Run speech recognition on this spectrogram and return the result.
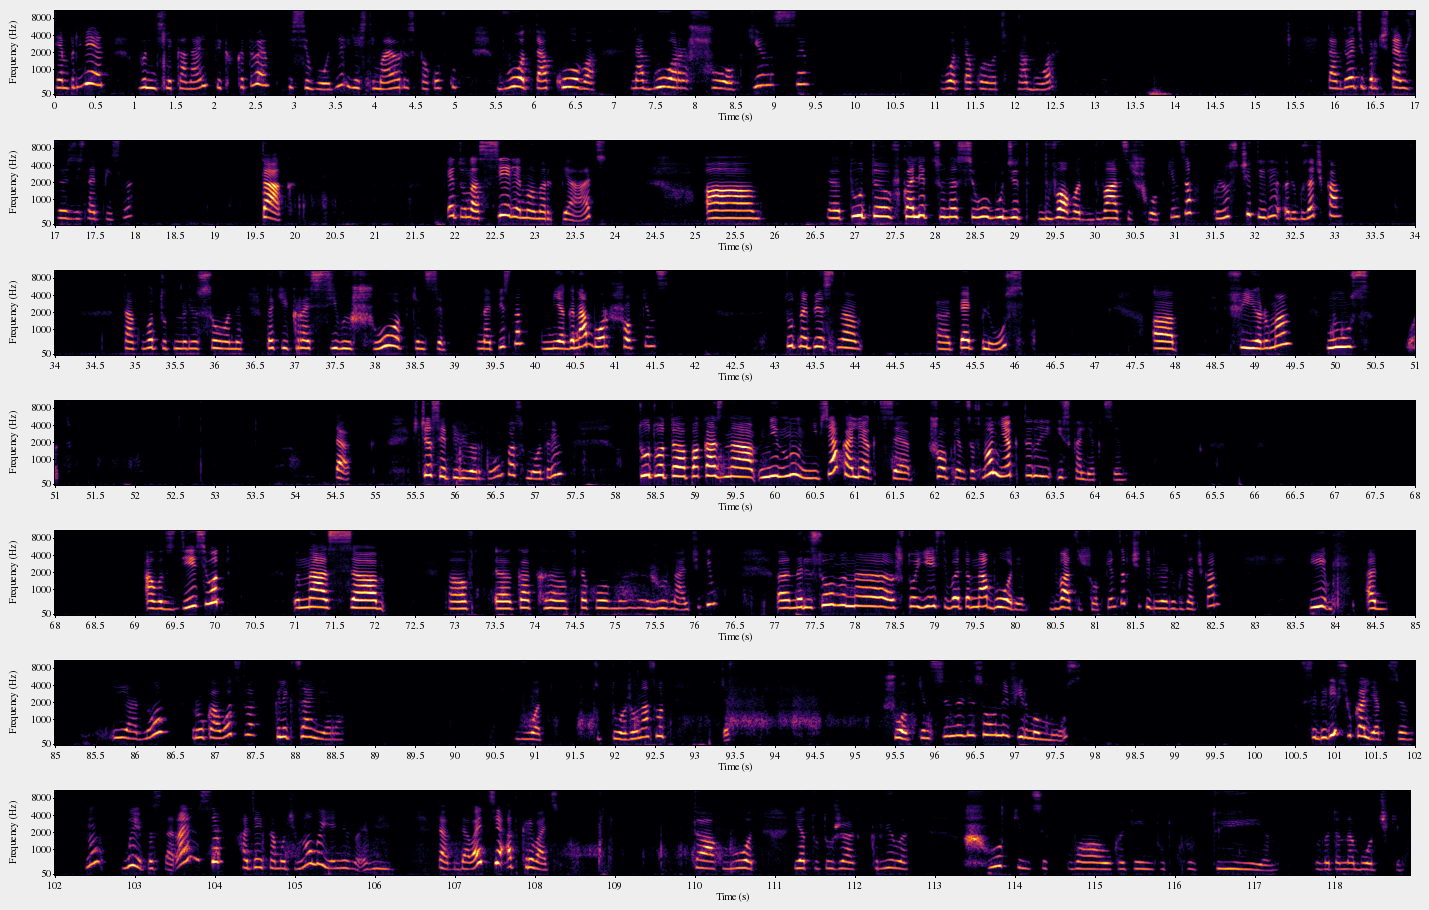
Всем привет! Вы на телеканале Тыковка ТВ. И сегодня я снимаю распаковку вот такого набора Шопкинсы. Вот такой вот набор. Так, давайте прочитаем, что здесь написано. Так, это у нас серия номер пять. А, тут э, в коллекции у нас всего будет 2, вот 20 шопкинцев плюс 4 рюкзачка. Так, вот тут нарисованы такие красивые шопкинсы. Написано мега набор шопкинс. Тут написано э, 5 плюс. Э, фирма Мус. Вот. Так, Сейчас я переверну, посмотрим. Тут вот а, показана не, ну, не вся коллекция Шопкинсов, но некоторые из коллекции. А вот здесь вот у нас а, а, в, а, как а, в таком журнальчике а, нарисовано, что есть в этом наборе 20 шопкинсов, 4 рюкзачка и и одно руководство коллекционера. Вот. Тут тоже у нас вот сейчас Шопкинсы нарисованы, фирма Мус. Собери всю коллекцию. Ну, мы постараемся, хотя их там очень много, я не знаю. Так, давайте открывать. Так, вот, я тут уже открыла Шопкинсы Вау, какие они тут крутые в этом наборчике.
